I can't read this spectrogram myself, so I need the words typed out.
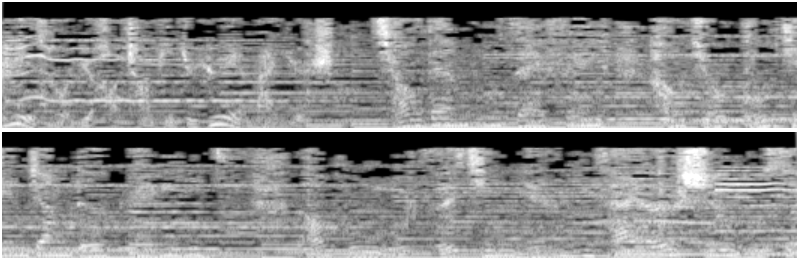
越做越好，唱片就越卖越少。乔丹不再飞，好久不见张德培，老自今年才二十五岁，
